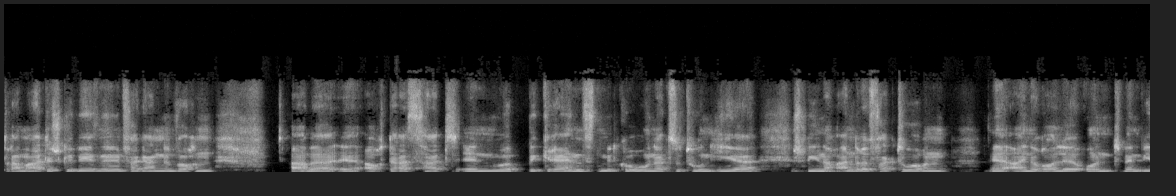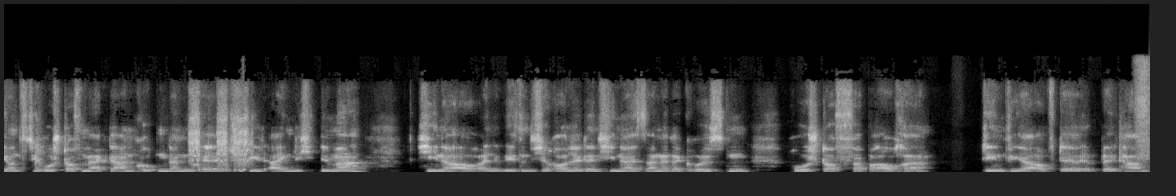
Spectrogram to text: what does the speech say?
dramatisch gewesen in den vergangenen Wochen. Aber äh, auch das hat äh, nur begrenzt mit Corona zu tun. Hier spielen auch andere Faktoren äh, eine Rolle. Und wenn wir uns die Rohstoffmärkte angucken, dann äh, spielt eigentlich immer China auch eine wesentliche Rolle, denn China ist einer der größten Rohstoffverbraucher den wir auf der Welt haben.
